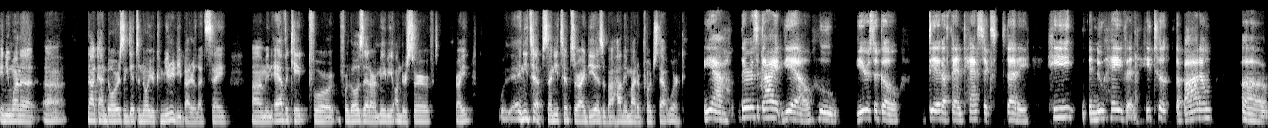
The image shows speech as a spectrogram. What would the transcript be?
and you want to uh, knock on doors and get to know your community better, let's say, um, and advocate for for those that are maybe underserved, right? Any tips? Any tips or ideas about how they might approach that work? Yeah, there is a guy at Yale who years ago did a fantastic study. He in New Haven, he took the bottom uh,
